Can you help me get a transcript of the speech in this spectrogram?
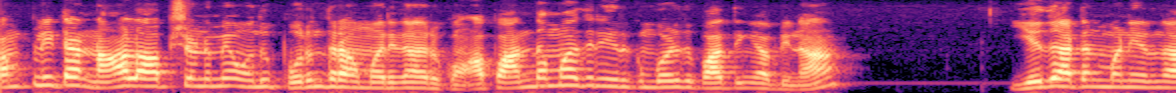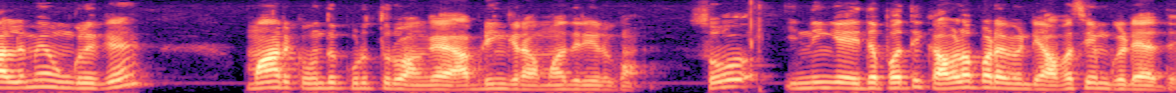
கம்ப்ளீட்டாக நாலு ஆப்ஷனுமே வந்து பொருந்துற மாதிரி தான் இருக்கும். அப்போ அந்த மாதிரி இருக்கும்பொழுது பார்த்தீங்க அப்படின்னா எது அட்டன் பண்ணியிருந்தாலுமே உங்களுக்கு மார்க் வந்து கொடுத்துருவாங்க அப்படிங்கிற மாதிரி இருக்கும். ஸோ நீங்கள் இதை பற்றி கவலைப்பட வேண்டிய அவசியம் கிடையாது.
